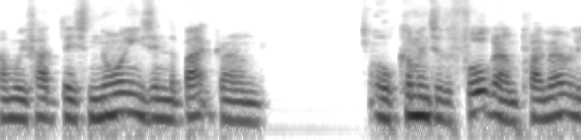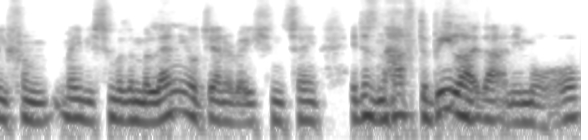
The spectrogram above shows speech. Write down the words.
and we've had this noise in the background or coming to the foreground primarily from maybe some of the millennial generation saying it doesn't have to be like that anymore.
